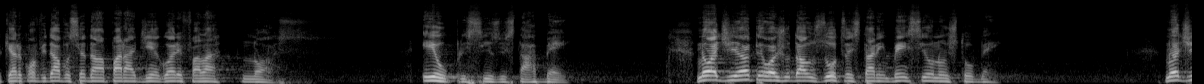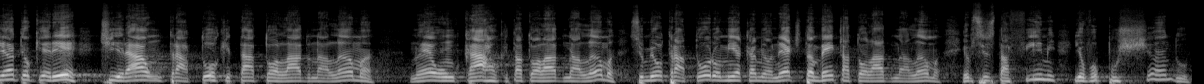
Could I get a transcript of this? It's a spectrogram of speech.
Eu quero convidar você a dar uma paradinha agora e falar nós. Eu preciso estar bem. Não adianta eu ajudar os outros a estarem bem se eu não estou bem. Não adianta eu querer tirar um trator que está atolado na lama, não é? ou um carro que está atolado na lama, se o meu trator ou minha caminhonete também está atolado na lama. Eu preciso estar firme e eu vou puxando,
